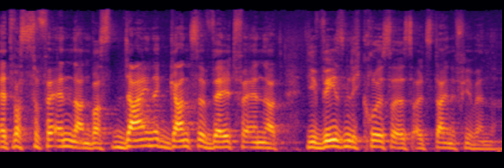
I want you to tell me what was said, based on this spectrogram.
etwas zu verändern, was deine ganze Welt verändert, die wesentlich größer ist als deine vier Wände.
